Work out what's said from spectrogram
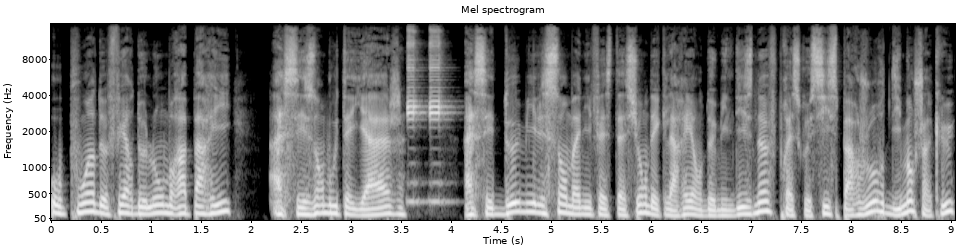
au point de faire de l'ombre à Paris, à ses embouteillages, à ses 2100 manifestations déclarées en 2019, presque 6 par jour, dimanche inclus,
